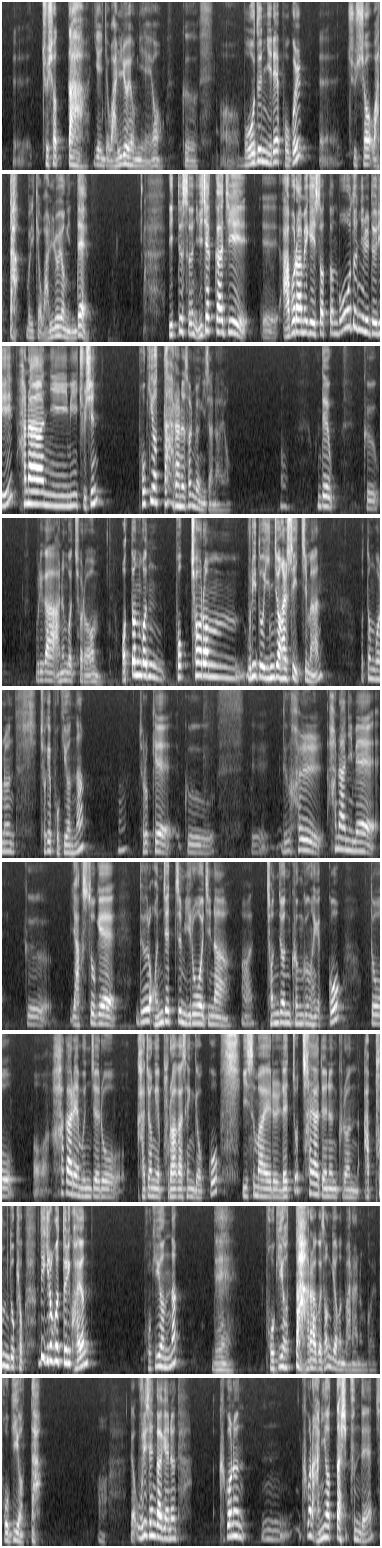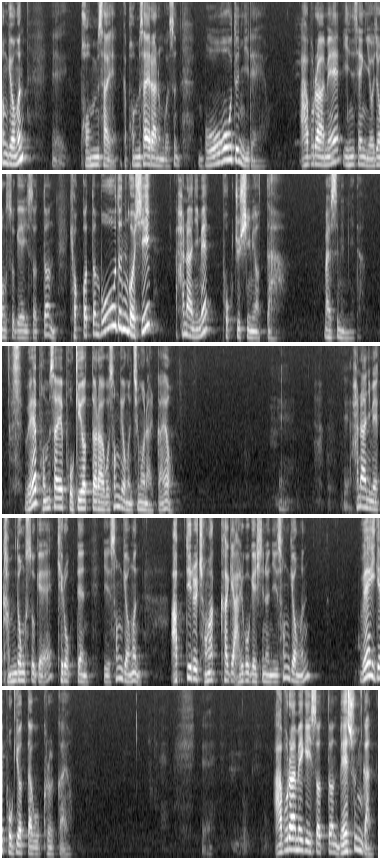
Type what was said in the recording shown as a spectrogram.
주셨다. 이게 이제 완료형이에요. 그 어, 모든 일에 복을 주셔왔다. 뭐 이렇게 완료형인데 이 뜻은 이제까지 아브라함에게 있었던 모든 일들이 하나님이 주신 복이었다라는 설명이잖아요. 어, 근데 그 우리가 아는 것처럼 어떤 건 복처럼 우리도 인정할 수 있지만 어떤 거는 저게 복이었나? 어? 저렇게 그늘 하나님의 그 약속에 늘 언제쯤 이루어지나 아, 전전긍긍했고 또 어, 하갈의 문제로 가정에 불화가 생겼고 이스마엘을 내쫓아야 되는 그런 아픔도 겪. 근데 이런 것들이 과연 복이었나? 네, 복이었다라고 성경은 말하는 거예요. 복이었다. 어, 그러니까 우리 생각에는 그거는 음, 그건 아니었다 싶은데 성경은 예, 범사에, 그러니까 범사에라는 것은 모든 일이에요. 아브라함의 인생 여정 속에 있었던 겪었던 모든 것이 하나님의 복주심이었다 말씀입니다. 왜 범사의 복이었다라고 성경은 증언할까요? 예. 하나님의 감동 속에 기록된 이 성경은 앞뒤를 정확하게 알고 계시는 이 성경은 왜 이게 복이었다고 그럴까요? 아브라함에게 있었던 매 순간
